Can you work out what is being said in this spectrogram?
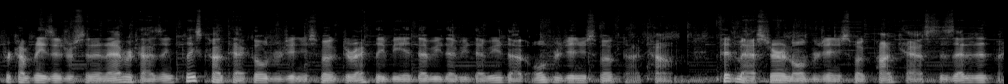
For companies interested in advertising, please contact Old Virginia Smoke directly via www.oldvirginiasmoke.com. Pitmaster and Old Virginia Smoke podcast is edited by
